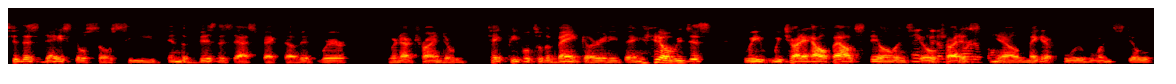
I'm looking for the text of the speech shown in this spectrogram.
to this day still sow seed in the business aspect of it where we're not trying to take people to the bank or anything. You know we just we we try to help out still and still try affordable. to you know make it affordable and still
